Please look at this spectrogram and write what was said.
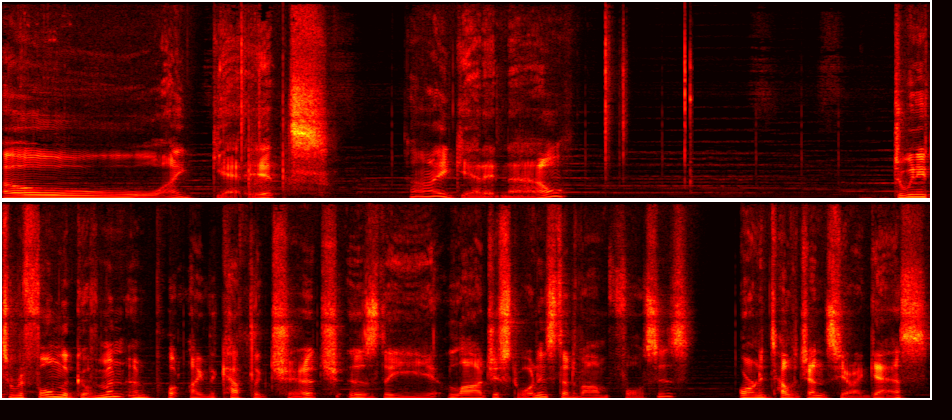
Oh, I get it. I get it now. Do we need to reform the government and put like the Catholic Church as the largest one instead of armed forces? Or an intelligentsia, I guess.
